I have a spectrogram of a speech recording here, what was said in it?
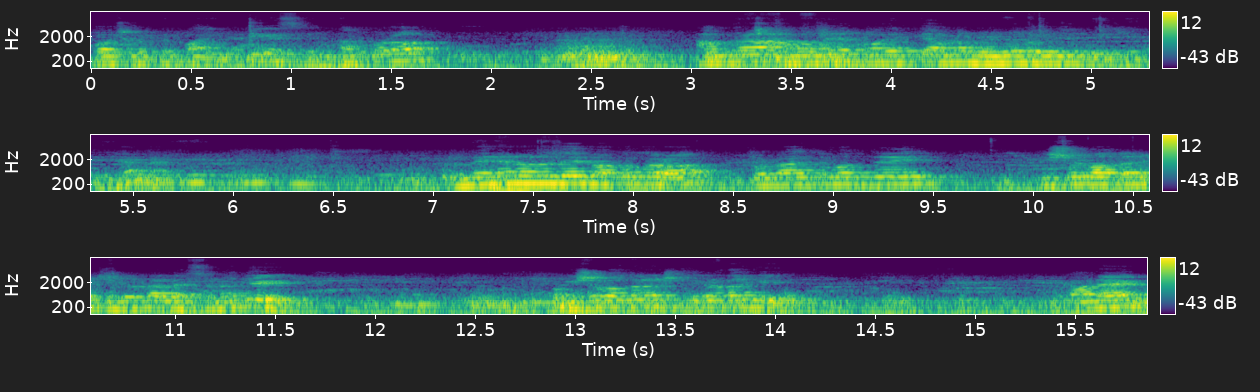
পয়সা করতে পারি না, ঠিক আছে? তারপরও আমরা আমাদের অনেককে আমরা মেনুয়াল অনুযায়ী দেখিয়ে দিই হ্যাঁ? মেনুয়াল অনুযায়ী লক্ষ্য করো, তোমরা ইতিমধ্যে কিশোর বাতায়নের ঠিকানা লেখছো নাকি? কিশোর বাতায়নের ঠিকানাটা কি? Connect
